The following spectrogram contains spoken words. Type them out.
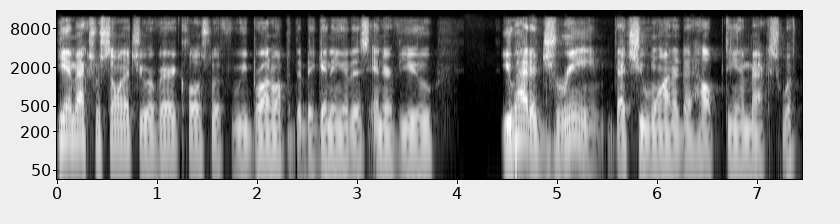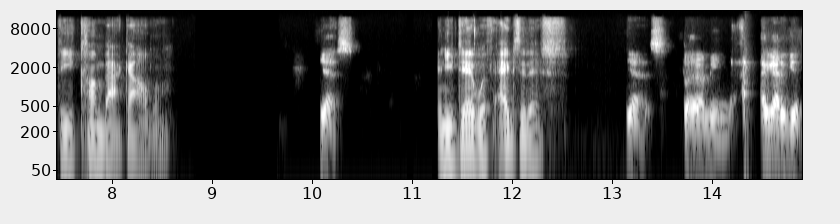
DMX was someone that you were very close with. We brought him up at the beginning of this interview. You had a dream that you wanted to help DMX with the comeback album. Yes. And you did with Exodus. Yes. But I mean, I got to give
